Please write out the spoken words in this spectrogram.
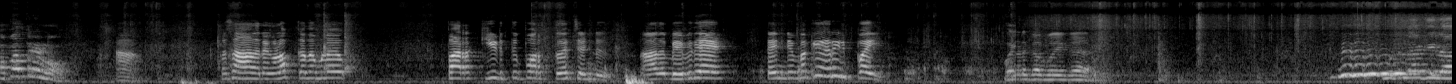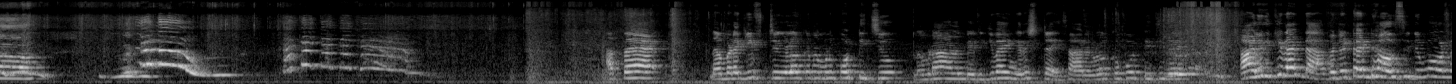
അപ്പൊ അത്രേ ഉള്ളോ? ആ. സാധനങ്ങളൊക്കെ നമ്മൾ പറക്കിയെടുത്ത് പുറത്ത് വെച്ചിട്ടുണ്ട്. അത് ബേബി ദേ ടെന്റുമ്മ കേറി ഇരിപ്പായി എടുക്കാൻ അപ്പൊ നമ്മുടെ ഗിഫ്റ്റുകളൊക്കെ നമ്മൾ പൊട്ടിച്ചു. നമ്മുടെ ആളും ബേബിക്ക് ഭയങ്കര ഇഷ്ടമായി സാധനങ്ങളൊക്കെ പൊട്ടിച്ചത് ആളിരിക്കണണ്ട. മറ്റേ ടെന്റ് ഹൗസിന്റെ മുകളിൽ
